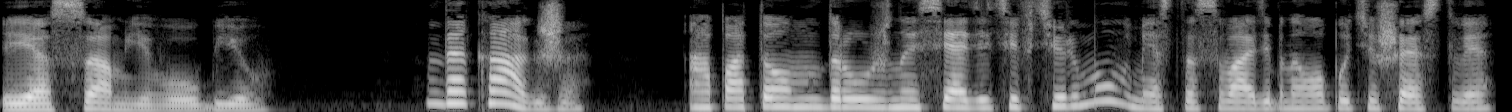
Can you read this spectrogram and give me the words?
«Я сам его убью». «Да как же! А потом дружно сядете в тюрьму вместо свадебного путешествия?»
